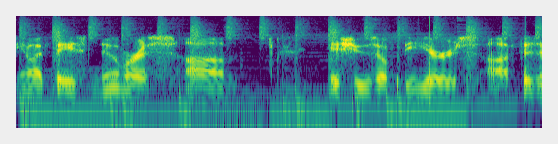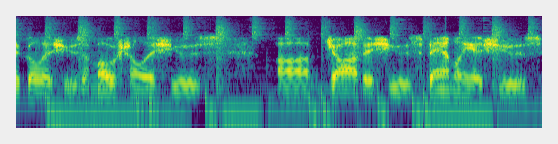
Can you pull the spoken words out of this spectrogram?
you know I've faced numerous um, issues over the years uh, physical issues, emotional issues, um, job issues, family issues.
